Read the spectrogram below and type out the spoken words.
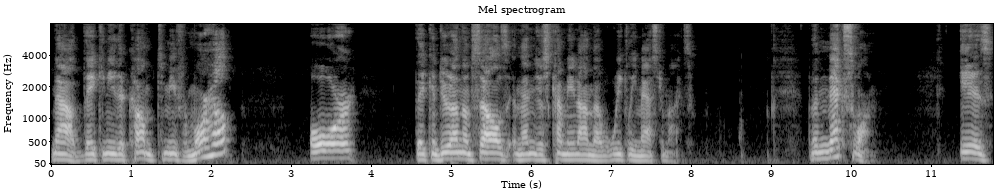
Now, they can either come to me for more help or they can do it on themselves and then just come in on the weekly masterminds. The next one is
